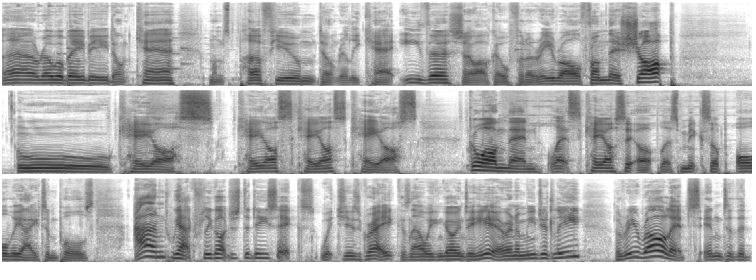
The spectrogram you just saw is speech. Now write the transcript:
Uh, Robo Baby, don't care. Mum's Perfume, don't really care either, so I'll go for a reroll from this shop. Ooh, Chaos. Chaos, Chaos, Chaos. Go on then, let's chaos it up. Let's mix up all the item pools. And we actually got just a d6, which is great, because now we can go into here and immediately re-roll it into the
